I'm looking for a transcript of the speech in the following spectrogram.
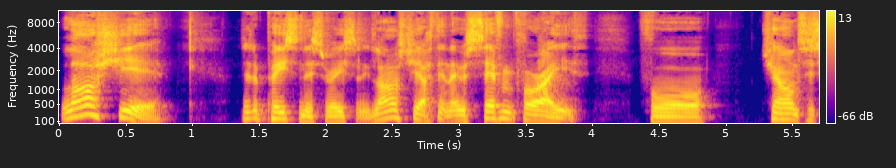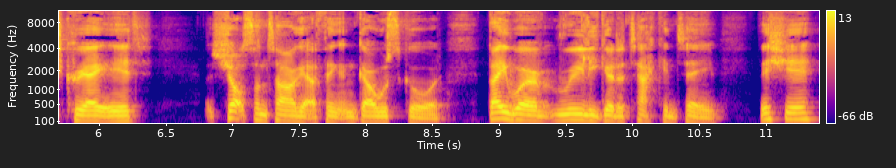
Last year, I did a piece in this recently. Last year, I think they were seventh or eighth for chances created, shots on target, I think, and goals scored. They were a really good attacking team. This year,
